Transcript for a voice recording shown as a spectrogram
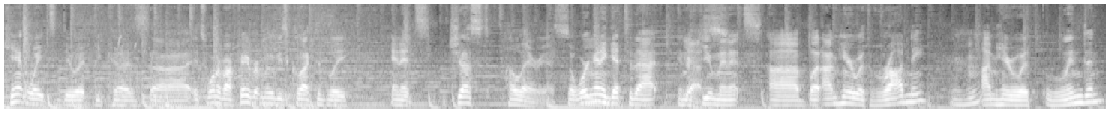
Can't wait to do it because uh, it's one of our favorite movies collectively, and it's just hilarious. So we're going to get to that in a few minutes. Uh, but I'm here with Rodney. I'm here with Lyndon.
